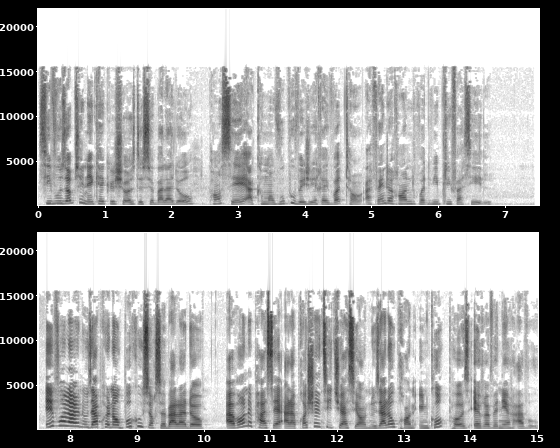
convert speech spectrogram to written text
Si vous obtenez quelque chose de ce balado, pensez à comment vous pouvez gérer votre temps afin de rendre votre vie plus facile. Et voilà, nous apprenons beaucoup sur ce balado. Avant de passer à la prochaine situation, nous allons prendre une courte pause et revenir à vous.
